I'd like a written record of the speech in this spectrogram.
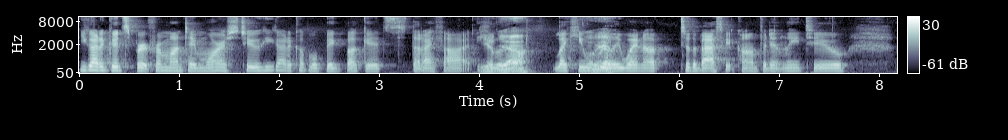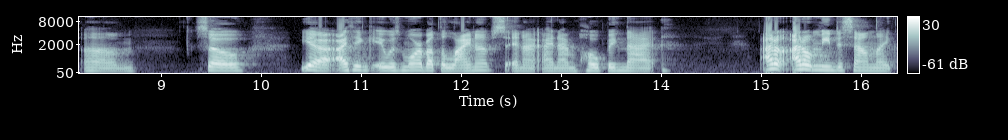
You got a good spurt from Monte Morris too. He got a couple big buckets that I thought he yep. looked yeah. like he oh, really yeah. went up to the basket confidently too. Um, so, yeah, I think it was more about the lineups, and I and I'm hoping that I don't I don't mean to sound like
